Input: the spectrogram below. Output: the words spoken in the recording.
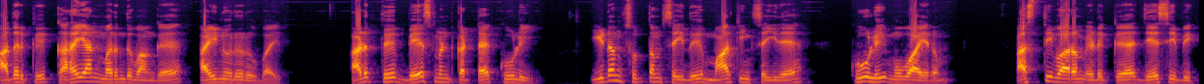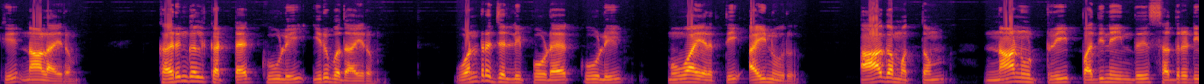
அதற்கு கரையான் மருந்து வாங்க ஐநூறு ரூபாய். அடுத்து பேஸ்மெண்ட் கட்ட கூலி. இடம் சுத்தம் செய்து மார்க்கிங் செய்த கூலி மூவாயிரம். அஸ்திவாரம் எடுக்க ஜேசிபிக்கு நாலாயிரம். கருங்கல் கட்ட கூலி இருபதாயிரம். ஒன்றரை ஜல்லி போட கூலி மூவாயிரத்தி ஐநூறு. ஆக மொத்தம் நானூற்றி பதினைந்து சதுரடி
